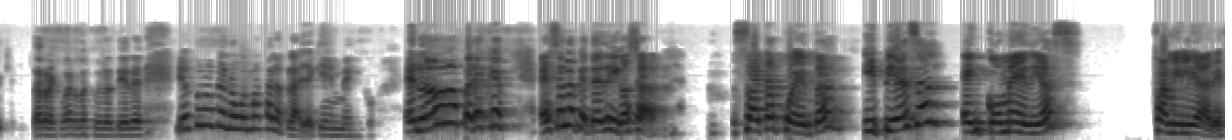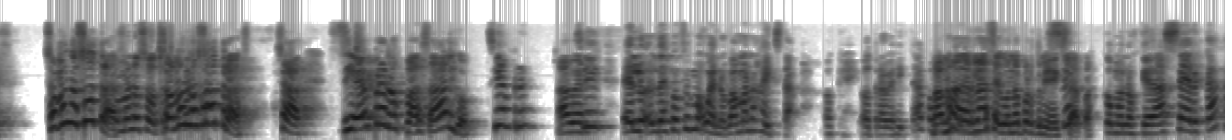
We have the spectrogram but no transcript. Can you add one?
te recuerdo que uno tiene, yo creo que no voy más para la playa aquí en México. El No, otro- pero es que eso es lo que te digo, o sea, saca cuenta y piensa en comedias familiares. Somos nosotras. Somos nosotras. Somos nosotras. O sea, siempre nos pasa algo. siempre. A ver, Sí. El- después fuimos, bueno, vámonos a Ixtapa. Ok, otra vez Ixtapa. vamos a darle una segunda oportunidad a sí, Ixtapa. Como nos queda cerca,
